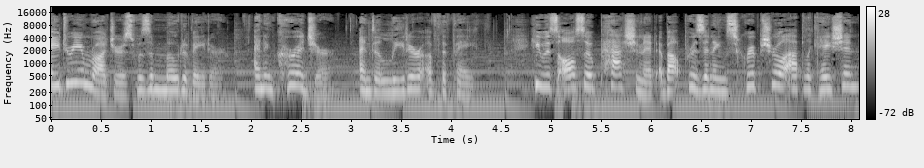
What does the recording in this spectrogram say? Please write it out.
Adrian Rogers was a motivator, an encourager, and a leader of the faith. He was also passionate about presenting scriptural application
